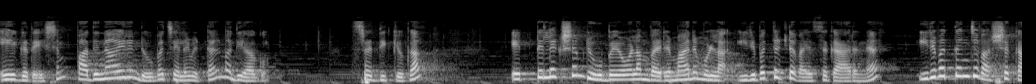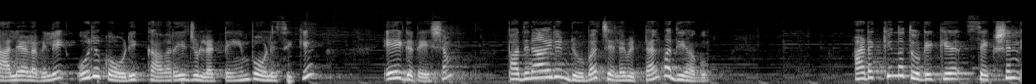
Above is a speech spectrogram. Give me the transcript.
ഏകദേശം പതിനായിരം രൂപ ചെലവിട്ടാൽ മതിയാകും. ശ്രദ്ധിക്കുക എട്ട് ലക്ഷം രൂപയോളം വരുമാനമുള്ള ഇരുപത്തെട്ട് വയസ്സുകാരന് ഇരുപത്തഞ്ച് വർഷ കാലയളവിലെ ഒരു കോടി കവറേജുള്ള ടേം പോളിസിക്ക് ഏകദേശം പതിനായിരം രൂപ ചെലവിട്ടാൽ മതിയാകും. അടയ്ക്കുന്ന തുകയ്ക്ക് സെക്ഷൻ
